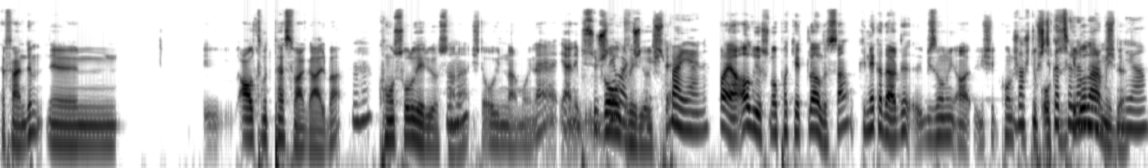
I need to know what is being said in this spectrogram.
efendim ee, Ultimate Pass var galiba. Hı hı. Konsolu veriyor sana. Hı hı. İşte oyunlar mı oynar. Yani Bir sürü gold şey var veriyor içinde. işte. Süper yani. Bayağı alıyorsun o paketle alırsan ki ne kadardı biz onu işte konuşmuştuk. Bakmıştık 32 dolar mıydı? ya.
